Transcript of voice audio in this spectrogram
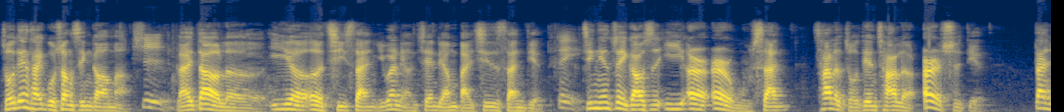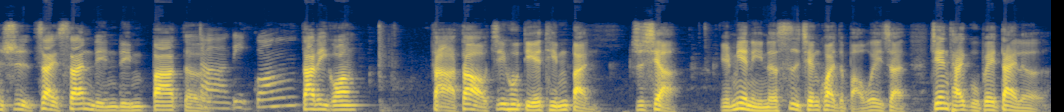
昨天台股创新高嘛，是，来到了一二二七三，一万两千两百七十三点。对，今天最高是一二二五三，差了昨天差了二十点，但是在三零零八的大力光大力光打到几乎跌停板之下，也面临了四千块的保卫战。今天台股被带了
